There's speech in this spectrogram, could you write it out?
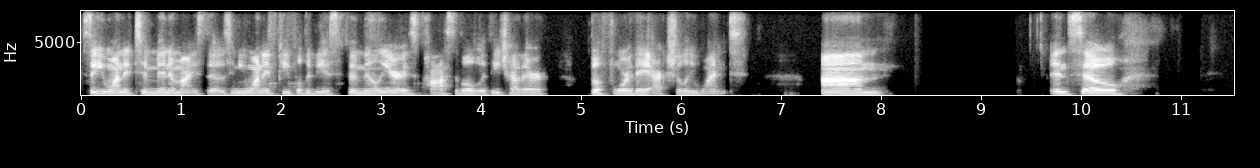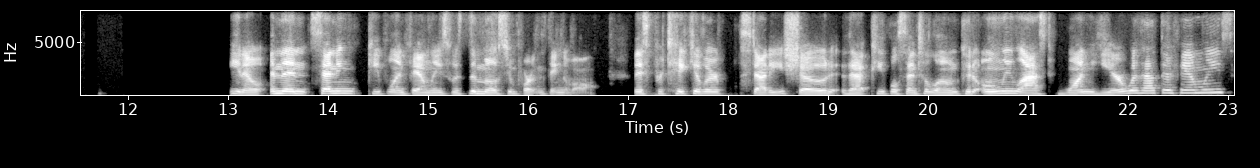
So you wanted to minimize those and you wanted people to be as familiar as possible with each other before they actually went. Um, and so, you know, and then sending people and families was the most important thing of all. This particular study showed that people sent alone could only last one year without their families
